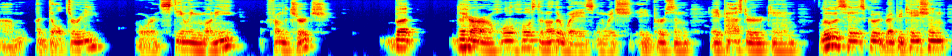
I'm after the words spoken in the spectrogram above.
um, adultery, or stealing money from the church. But there are a whole host of other ways in which a person, a pastor, can lose his good reputation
